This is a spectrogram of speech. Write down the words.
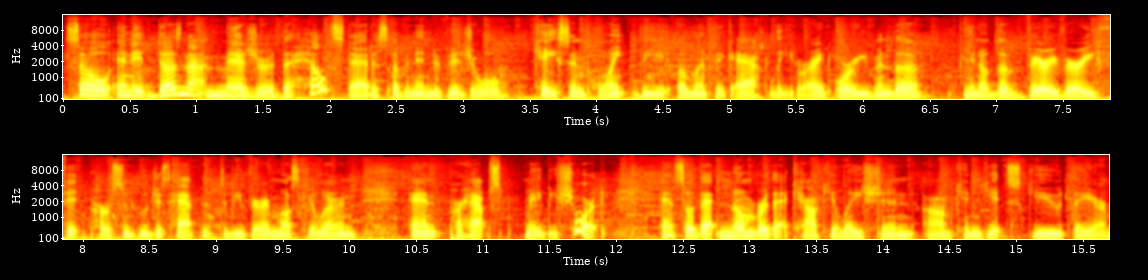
So, and it does not measure the health status of an individual, case in point, the Olympic athlete, right? Or even the you know the very very fit person who just happens to be very muscular and, and perhaps maybe short. And so that number that calculation um, can get skewed there.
